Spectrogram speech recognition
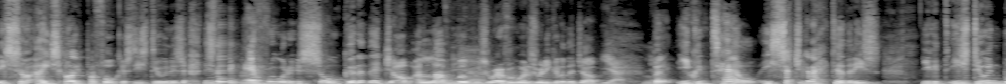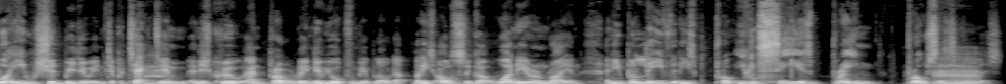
He's so he's hyper focused. He's doing his. This is the thing. Everyone is so good at their job. I love movies Mm. Yeah. where everyone's really good at their job. Yeah, yeah. But you can tell he's such a good actor that he's you could, he's doing what he should be doing to protect Mm. him and his crew and probably New York from being blown up. But he's also got one ear on Ryan, and you believe that he's pro. You can see his brain processing Mm. all this.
